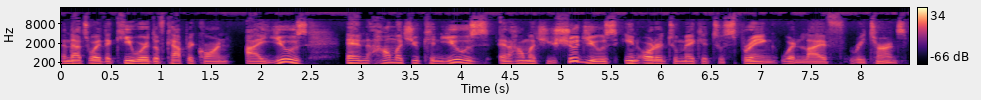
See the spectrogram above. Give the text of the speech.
And that's why the keyword of Capricorn I use and how much you can use and how much you should use in order to make it to spring when life returns.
